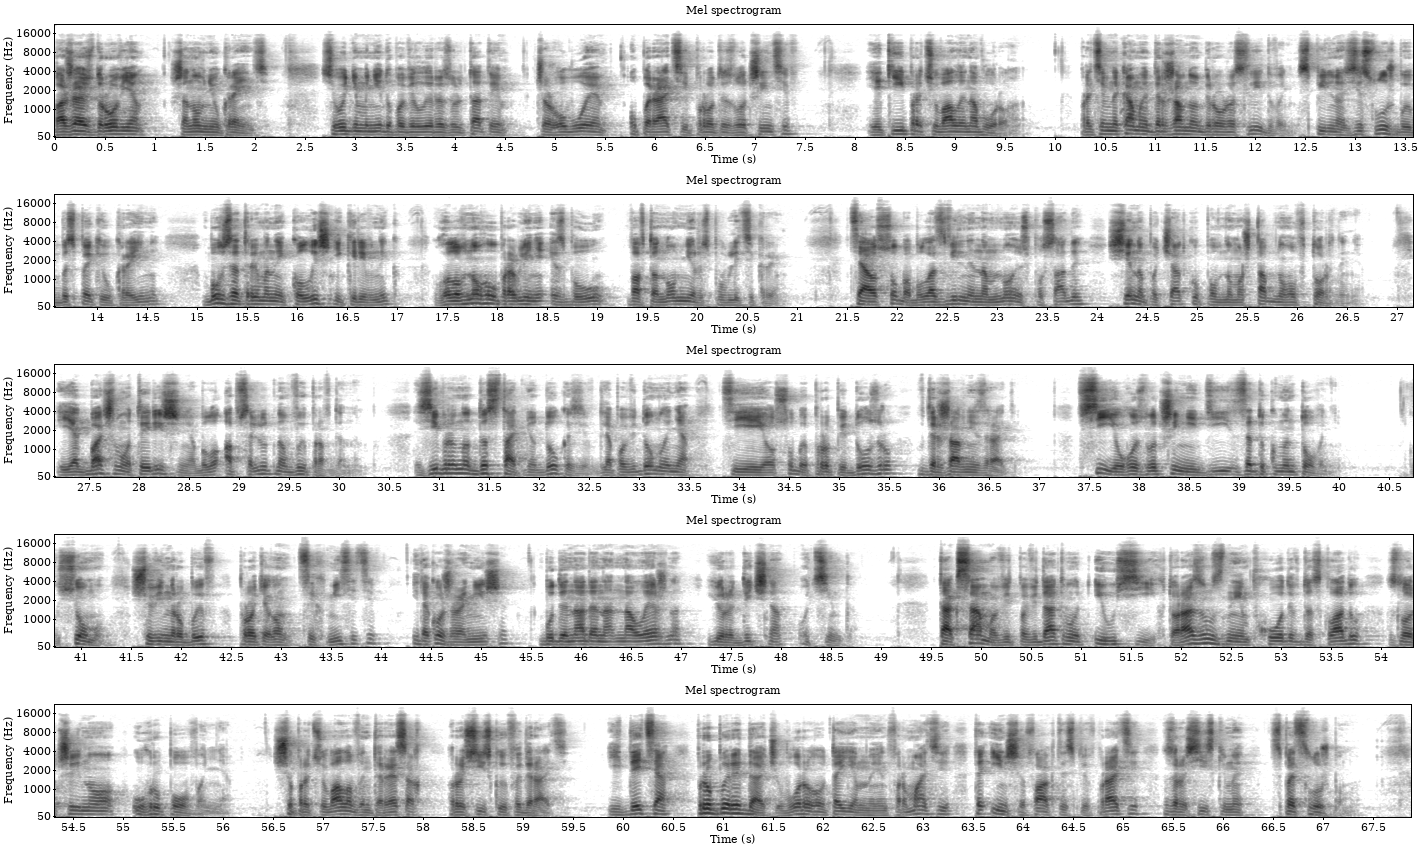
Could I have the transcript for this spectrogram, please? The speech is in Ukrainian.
Бажаю здоров'я, шановні українці. Сьогодні мені доповіли результати чергової операції проти злочинців, які працювали на ворога. Працівниками Державного бюро розслідувань спільно зі Службою безпеки України був затриманий колишній керівник головного управління СБУ в Автономній Республіці Крим. Ця особа була звільнена мною з посади ще на початку повномасштабного вторгнення. І як бачимо, те рішення було абсолютно виправданим. Зібрано достатньо доказів для повідомлення цієї особи про підозру в державній зраді. Всі його злочинні дії задокументовані. Усьому, що він робив протягом цих місяців, і також раніше, буде надана належна юридична оцінка. Так само відповідатимуть і усі, хто разом з ним входив до складу злочинного угруповання, що працювало в інтересах Російської Федерації. Йдеться про передачу ворогу таємної інформації та інші факти співпраці з російськими спецслужбами.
